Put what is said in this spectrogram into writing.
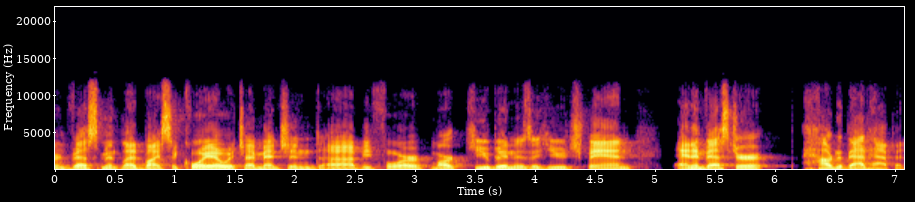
investment led by Sequoia, which I mentioned uh, before. Mark Cuban is a huge fan and investor. How did that happen?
